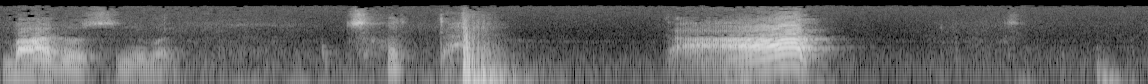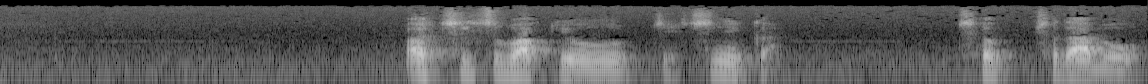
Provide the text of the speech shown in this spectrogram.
마조 스님은 쳤다. 딱! 아, 칠 수밖에 없지. 치니까. 척 쳐다보고,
